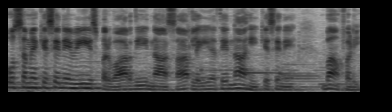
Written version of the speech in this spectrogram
ਉਸ ਸਮੇਂ ਕਿਸੇ ਨੇ ਵੀ ਇਸ ਪਰਿਵਾਰ ਦੀ ਨਾ ਸਾਰ ਲਈ ਅਤੇ ਨਾ ਹੀ ਕਿਸੇ ਨੇ ਬਾਹ ਫੜੀ।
